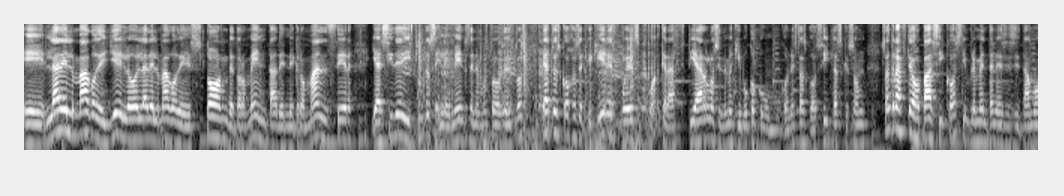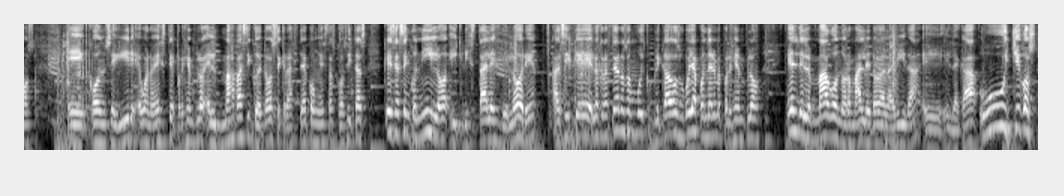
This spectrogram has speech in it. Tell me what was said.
eh, La del mago de hielo, la del mago de storm, de tormenta, de necromancer Y así de distintos elementos tenemos todos estos. Ya tú escoges el que quieres, puedes craftearlo si no me equivoco con, con estas cositas que son, son crafteos básicos. Simplemente necesitamos eh, conseguir eh, bueno, este por ejemplo, el más básico de todos se craftea con estas cositas que se hacen con hilo y cristales de lore. Así que los crafteos no son muy complicados. Voy a ponerme, por ejemplo, el del mago normal de toda la vida, eh, el de acá. Uy, chicos,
